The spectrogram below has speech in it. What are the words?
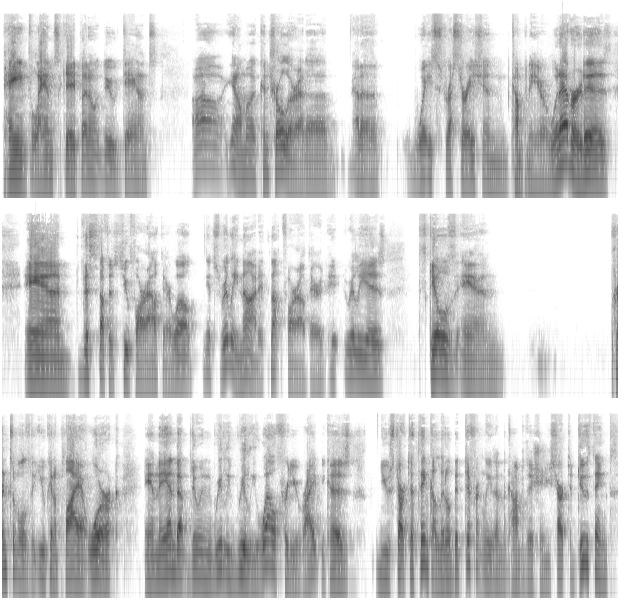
paint landscapes. I don't do dance. Uh, you know, I'm a controller at a at a waste restoration company or whatever it is and this stuff is too far out there. Well it's really not. It's not far out there. It really is skills and principles that you can apply at work and they end up doing really really well for you right? Because you start to think a little bit differently than the competition. You start to do things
